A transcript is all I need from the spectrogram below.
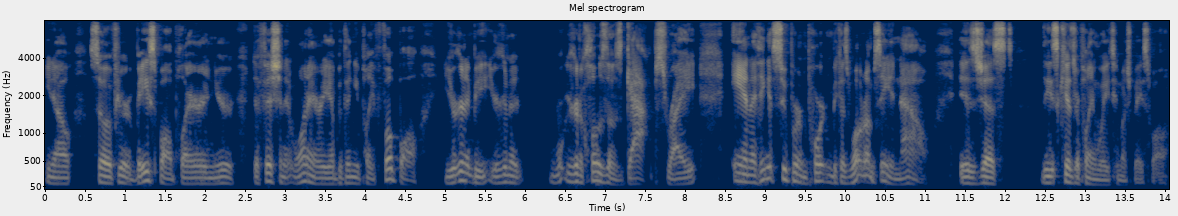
you know. So if you're a baseball player and you're deficient in one area, but then you play football, you're going to be you're going to you're going to close those gaps, right? And I think it's super important because what I'm seeing now is just these kids are playing way too much baseball.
